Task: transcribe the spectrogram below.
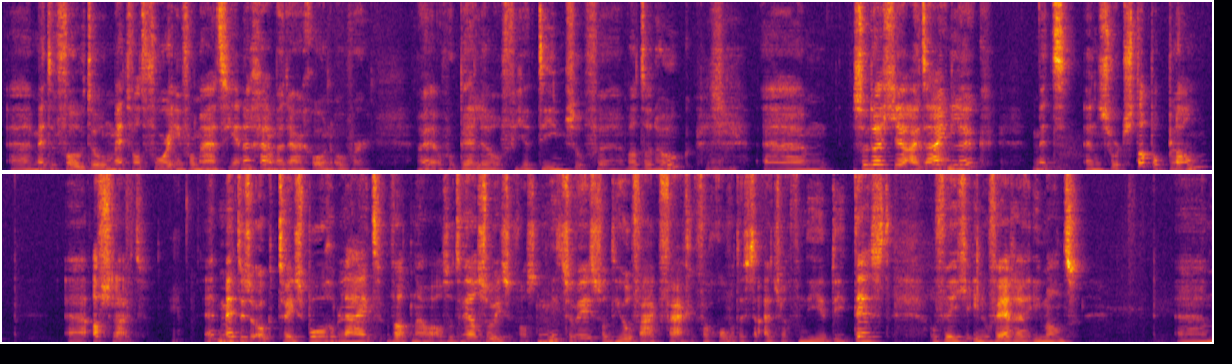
eh, met een foto, met wat voorinformatie. En dan gaan we daar gewoon over, hè, over bellen of via Teams of eh, wat dan ook. Ehm, zodat je uiteindelijk met een soort stappenplan afsluit. Met dus ook twee sporen beleid. Wat nou als het wel zo is of als het niet zo is. Want heel vaak vraag ik van, goh, wat is de uitslag van die, die test? Of weet je in hoeverre iemand ehm,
